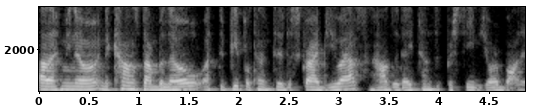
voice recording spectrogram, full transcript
Uh, let me know in the comments down below, what do people tend to describe you as, and how do they tend to perceive your body?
